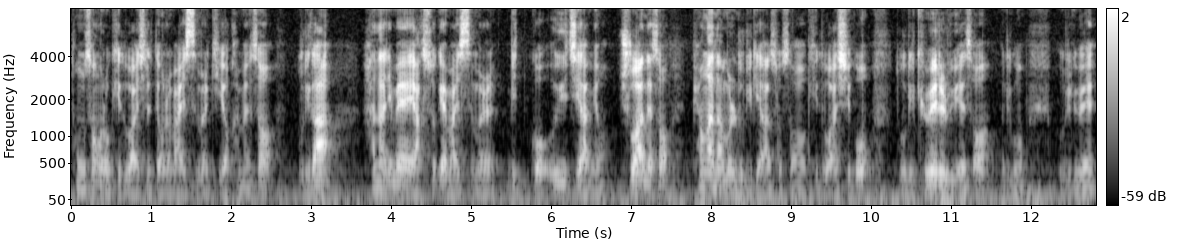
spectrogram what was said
통성으로 기도하실 때 오늘 말씀을 기억하면서 우리가 하나님의 약속의 말씀을 믿고 의지하며 주 안에서 평안함을 누리게 하소서 기도하시고 또 우리 교회를 위해서 그리고 우리 교회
